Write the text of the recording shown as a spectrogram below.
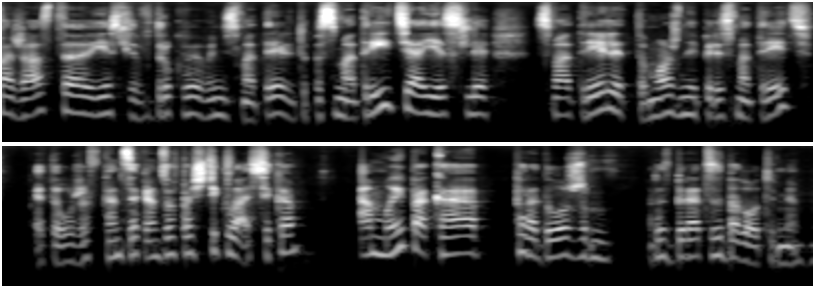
Пожалуйста, если вдруг вы его не смотрели, то посмотрите. А если смотрели, то можно и пересмотреть. Это уже, в конце концов, почти классика. А мы пока продолжим разбираться с болотами.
